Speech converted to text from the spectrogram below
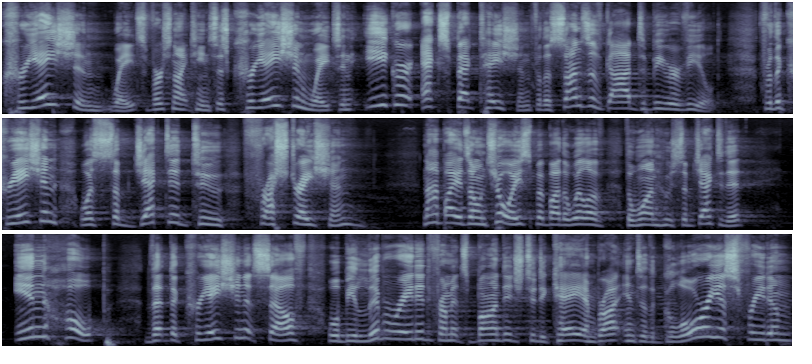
creation waits, verse 19 says, creation waits in eager expectation for the sons of God to be revealed. For the creation was subjected to frustration, not by its own choice, but by the will of the one who subjected it in hope that the creation itself will be liberated from its bondage to decay and brought into the glorious freedom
